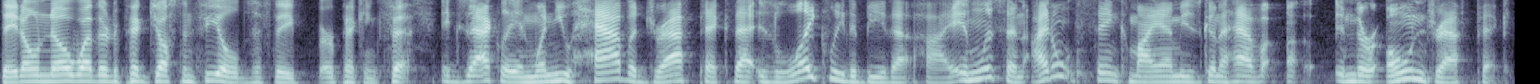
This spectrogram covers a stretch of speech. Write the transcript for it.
they don't know whether to pick Justin Fields if they are picking fifth. Exactly. And when you have a draft pick that is likely to be that high, and listen, I don't think Miami's going to have uh, in their own draft pick.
